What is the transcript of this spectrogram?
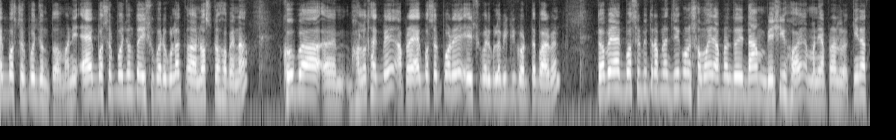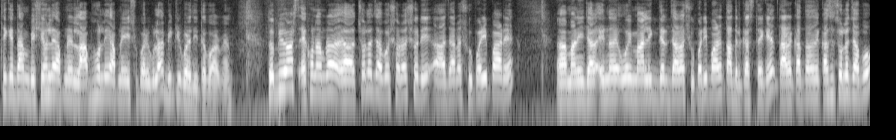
এক বছর পর্যন্ত মানে এক বছর পর্যন্ত এই সুপারিগুলো নষ্ট হবে না। খুব ভালো থাকবে। আপনারা এক বছর পরে এই সুপারিগুলো বিক্রি করতে পারবেন। তবে এক বছর ভিতরে আপনার যে কোনো সময় আপনার যদি দাম বেশি হয় মানে আপনার কেনার থেকে দাম বেশি হলে আপনার লাভ হলে আপনি এই সুপারিগুলো বিক্রি করে দিতে পারবেন। তো ভিউয়ার্স এখন আমরা চলে যাব সরাসরি যারা সুপারি পারে মানে যারা এনা- ওই মালিকদের যারা সুপারি পারে তাদের কাছ থেকে, তারা তাদের কাছে চলে যাব।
